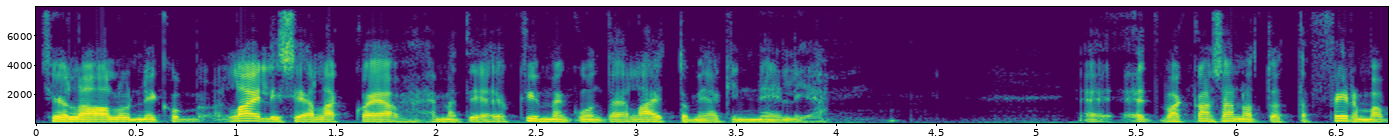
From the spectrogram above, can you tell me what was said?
siellä on ollut niin kuin laillisia lakkoja, en mä tiedä, jo kymmenkunta ja laittomiakin neljä. Et vaikka on sanottu, että firma,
